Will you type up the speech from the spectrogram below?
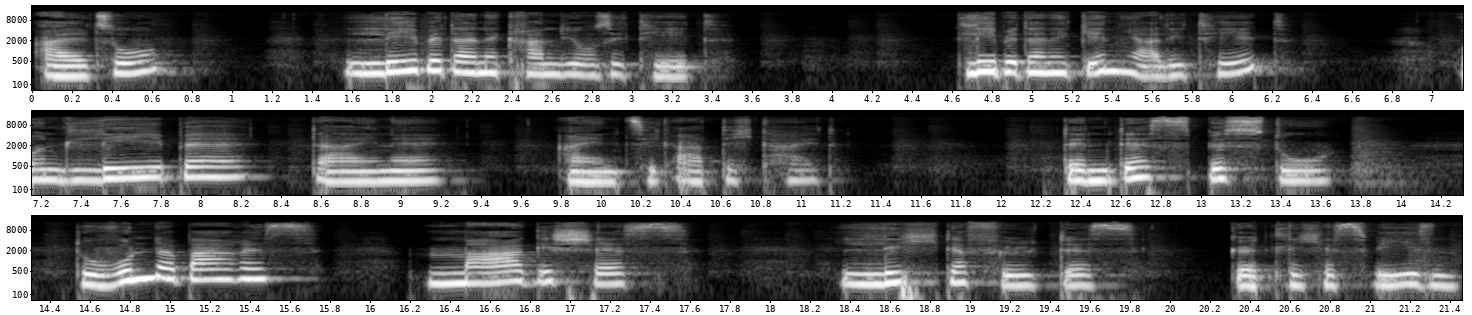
Also, lebe deine Grandiosität, lebe deine Genialität und lebe deine Einzigartigkeit. Denn das bist du, du wunderbares, magisches, lichterfülltes, göttliches Wesen.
